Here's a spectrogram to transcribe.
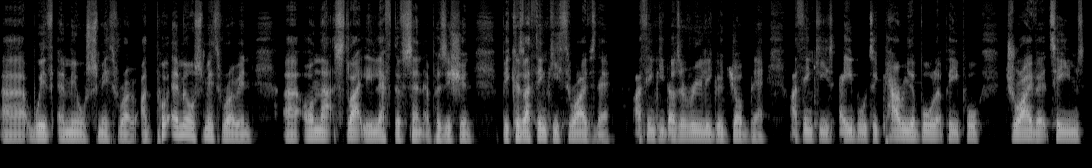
uh, with Emil Smith Rowe. I'd put Emil Smith Rowe in uh, on that slightly left of centre position because I think he thrives there. I think he does a really good job there. I think he's able to carry the ball at people, drive at teams,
